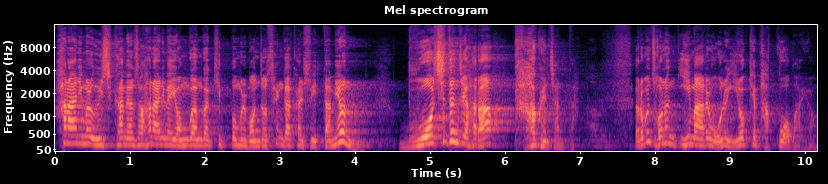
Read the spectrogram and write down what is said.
하나님을 의식하면서 하나님의 영광과 기쁨을 먼저 생각할 수 있다면 무엇이든지 하라 다 괜찮다. 여러분 저는 이 말을 오늘 이렇게 바꾸어 봐요.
